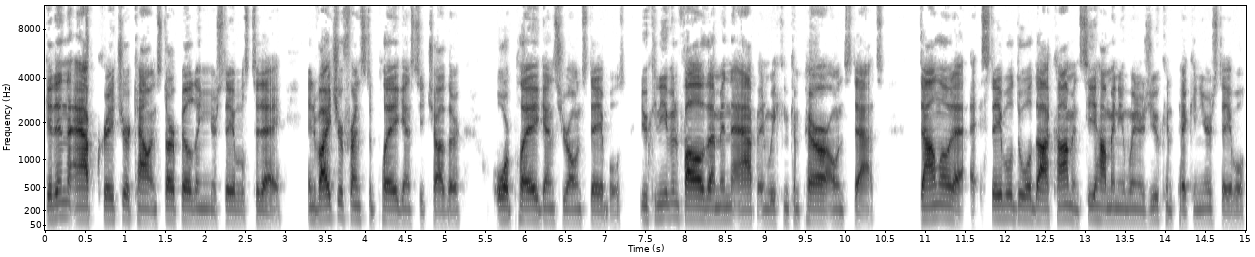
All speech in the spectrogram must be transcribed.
Get in the app, create your account, and start building your stables today. Invite your friends to play against each other or play against your own stables. You can even follow them in the app and we can compare our own stats. Download at stableduel.com and see how many winners you can pick in your stable.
